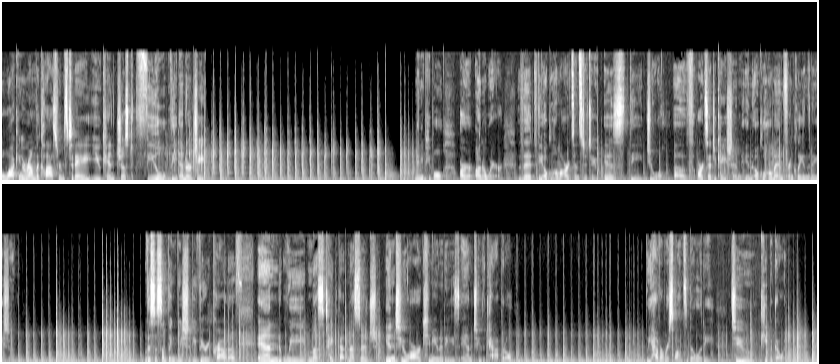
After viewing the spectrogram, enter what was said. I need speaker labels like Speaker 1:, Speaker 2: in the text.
Speaker 1: Well, walking around the classrooms today, you can just feel the energy. Many people are unaware that the Oklahoma Arts Institute is the jewel of arts education in Oklahoma and frankly in the nation. This is something we should be very proud of and we must take that message into our communities and to the Capitol we have a responsibility to keep it going.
